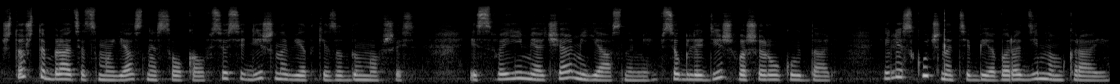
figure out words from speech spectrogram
Что ж ты, братец мой ясный сокол, все сидишь на ветке, задумавшись? И своими очами ясными все глядишь во широкую даль. Или скучно тебе в родимом крае,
